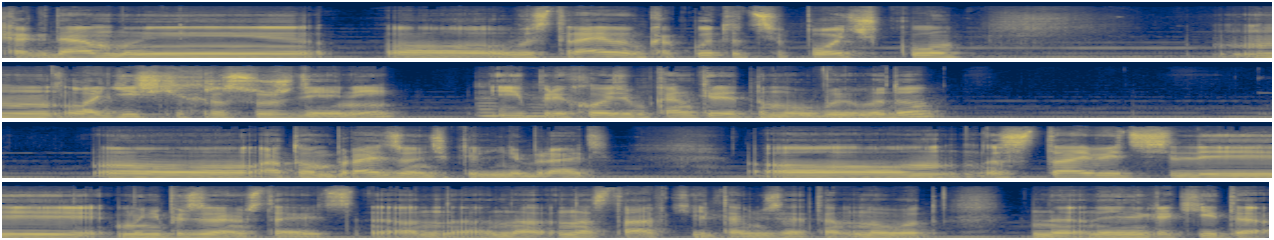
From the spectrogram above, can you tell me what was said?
когда мы э, выстраиваем какую-то цепочку э, логических рассуждений и приходим к конкретному выводу, о том, брать зонтик или не брать, ставить ли... Мы не призываем ставить на, ставки или там, не знаю, там, ну вот, на, на какие-то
